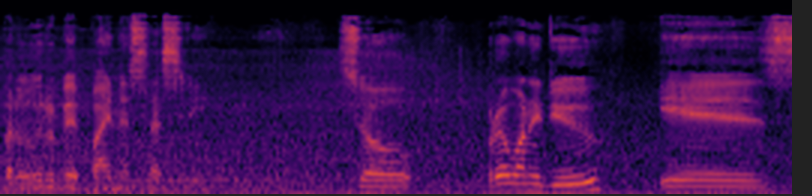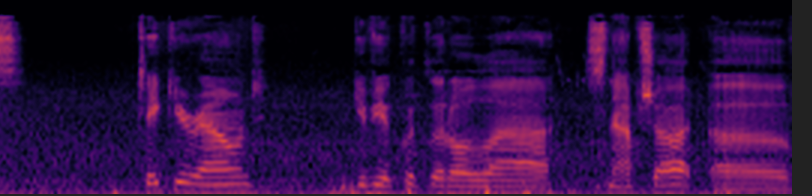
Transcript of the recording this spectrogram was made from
but a little bit by necessity. So, what I want to do is take you around, give you a quick little uh, snapshot of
